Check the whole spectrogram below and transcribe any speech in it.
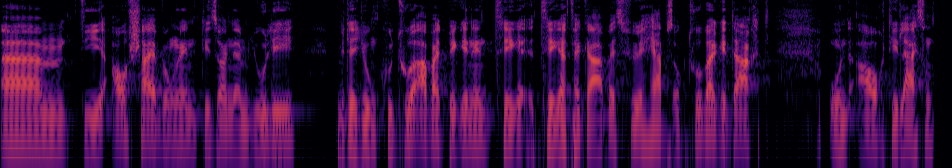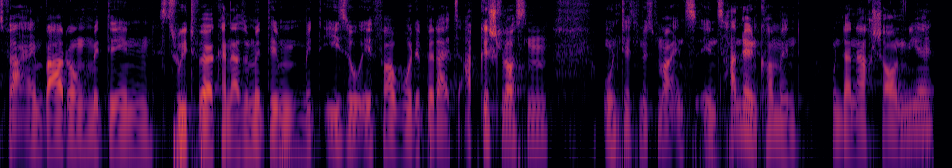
Ähm, die Ausschreibungen, die sollen ja im Juli mit der Jugendkulturarbeit beginnen. Träger, Trägervergabe ist für Herbst, Oktober gedacht. Und auch die Leistungsvereinbarung mit den Streetworkern, also mit dem mit ISO e.V. wurde bereits abgeschlossen. Und jetzt müssen wir ins, ins Handeln kommen. Und danach schauen wir,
